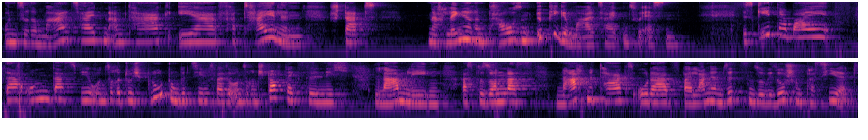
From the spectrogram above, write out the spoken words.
unsere Mahlzeiten am Tag eher verteilen, statt nach längeren Pausen üppige Mahlzeiten zu essen. Es geht dabei darum, dass wir unsere Durchblutung bzw. unseren Stoffwechsel nicht lahmlegen, was besonders nachmittags oder bei langem Sitzen sowieso schon passiert.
